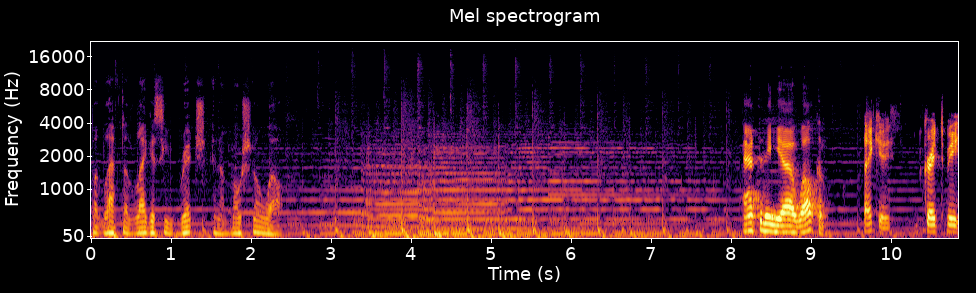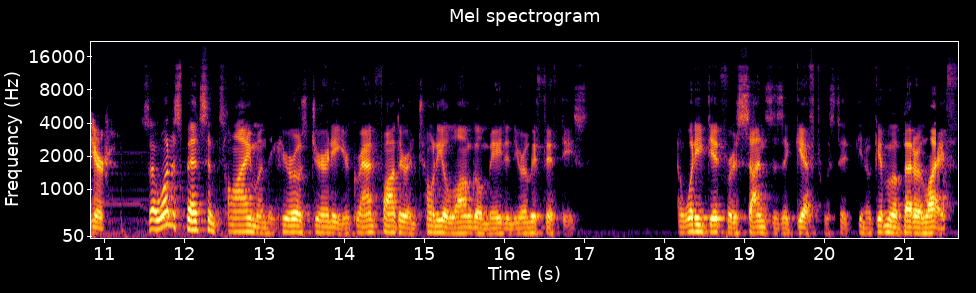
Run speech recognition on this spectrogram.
but left a legacy rich in emotional wealth. Anthony, uh, welcome. Thank you. Great to be here. So, I want to spend some time on the hero's journey your grandfather Antonio Longo made in the early 50s. And what he did for his sons as a gift was to, you know, give them a better life.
